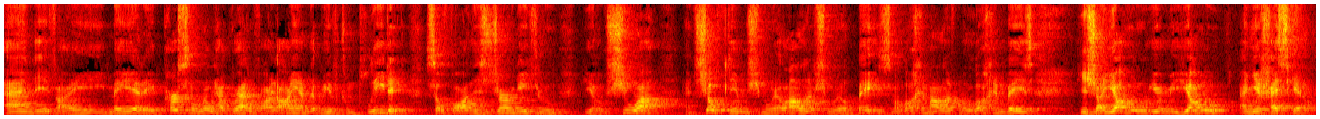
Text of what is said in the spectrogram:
And if I may add a personal note, how gratified I am that we have completed so far this journey through Yehoshua and Shoftim, Shmuel Aleph, Shmuel Beis, Malachim Aleph, Malachim Beis, Yeshayahu, Yirmiyahu, and Yecheskel.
